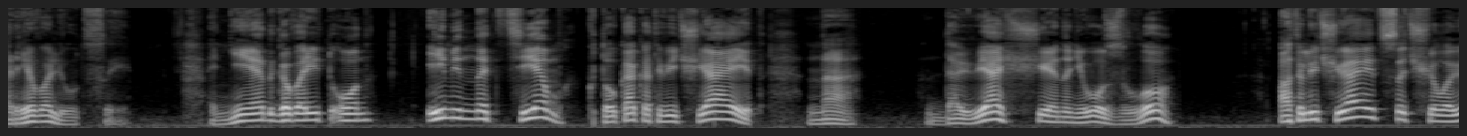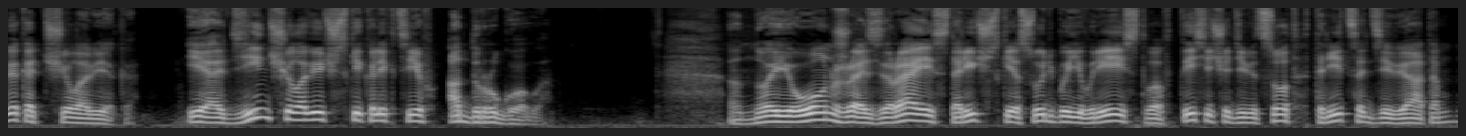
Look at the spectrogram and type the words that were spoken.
революции. Нет, говорит он, именно тем, кто как отвечает на давящее на него зло, отличается человек от человека и один человеческий коллектив от другого. Но и он же, озирая исторические судьбы еврейства в 1939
